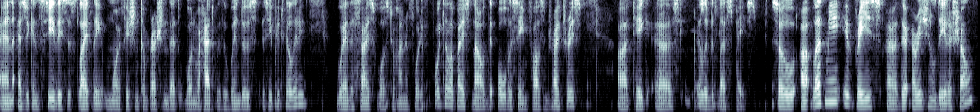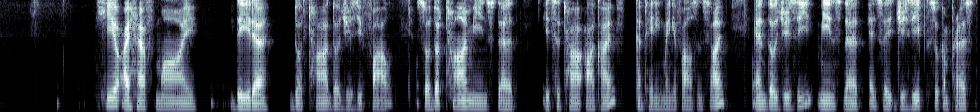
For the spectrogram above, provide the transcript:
And as you can see, this is slightly more efficient compression than one we had with the Windows zip utility, where the size was 244 kilobytes. Now the, all the same files and directories uh, take uh, a little bit less space. So uh, let me erase uh, the original data shell. Here I have my data.tar.gz file. So .tar means that it's a tar archive containing many files inside. And .gz means that it's a gzipped, so compressed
